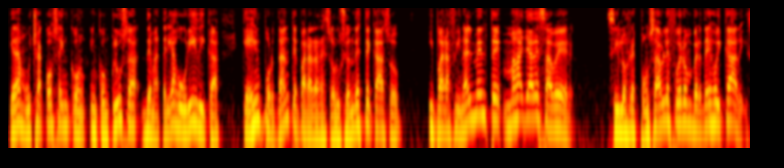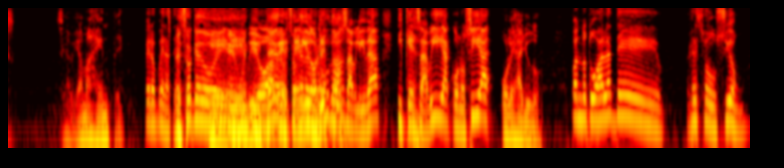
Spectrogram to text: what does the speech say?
queda mucha cosa incon- inconclusa de materia jurídica que es importante para la resolución de este caso y para finalmente, más allá de saber si los responsables fueron Verdejo y Cádiz, si había más gente Pero espérate. Eso quedó que en, un debió tintero, haber eso tenido quedó en duda. responsabilidad y que sabía, conocía o les ayudó. Cuando tú hablas de resolución,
